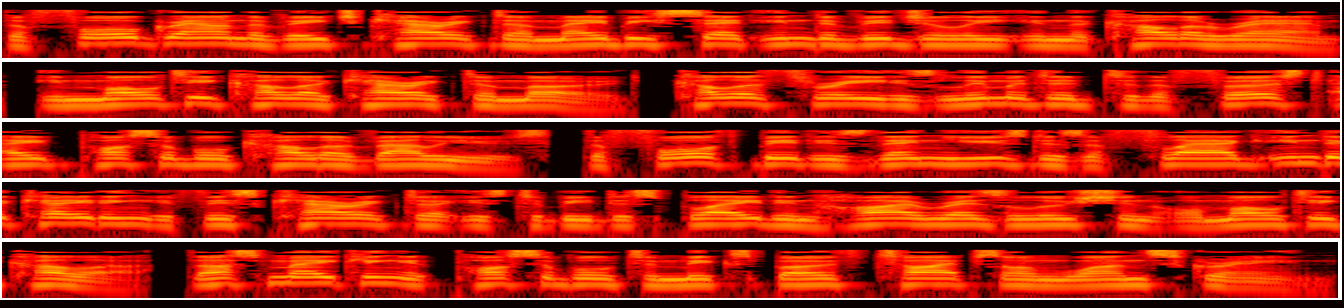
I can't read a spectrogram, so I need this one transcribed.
the foreground of each character may be set individually in the color RAM. In multicolor character mode, color 3 is limited to the first eight possible color values, the fourth bit is then used as a flag indicating if this character is to be displayed in high resolution or multicolor, thus making it possible to mix both types on one screen.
